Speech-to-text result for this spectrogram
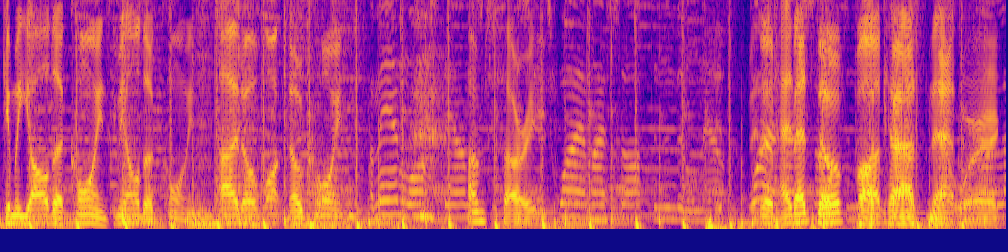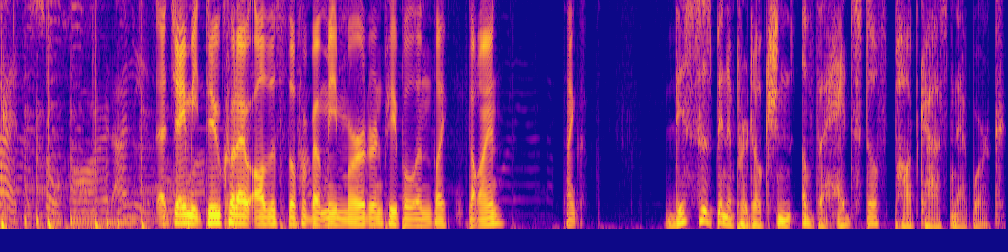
Give me all the coins. Give me all the coins. I don't want no coins. A man walks down I'm street sorry. and says, Why am I soft in the middle now? The am I Best soft of in the middle Podcast now? Network. Uh, Jamie, do cut out all this stuff about me murdering people and like dying. Thanks. This has been a production of the HeadStuff Podcast Network.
